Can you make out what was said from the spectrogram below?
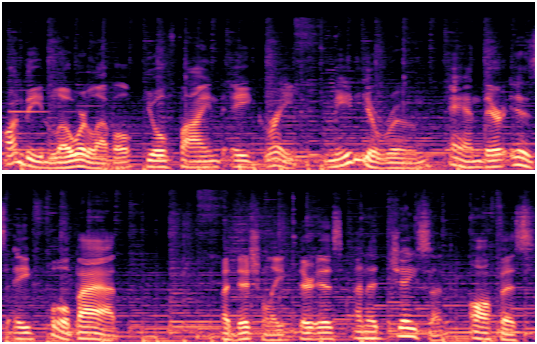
On the lower level, you'll find a great media room and there is a full bath. Additionally, there is an adjacent office.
